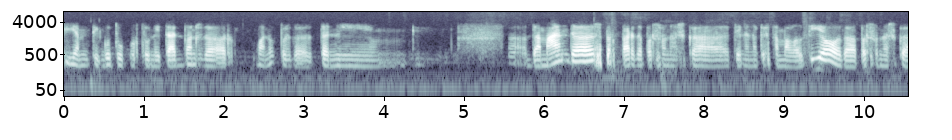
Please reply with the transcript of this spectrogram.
i hem tingut oportunitat doncs, de, bueno, doncs de tenir eh, demandes per part de persones que tenen aquesta malaltia o de persones que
